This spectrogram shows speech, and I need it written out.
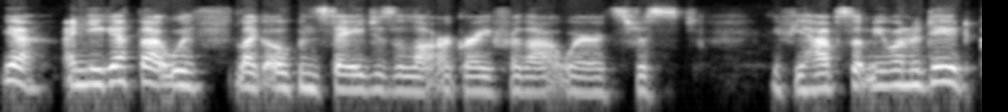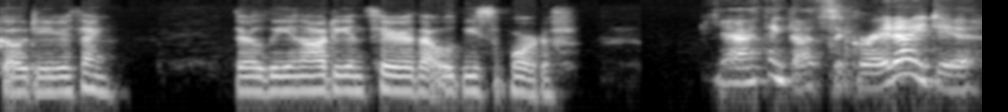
Yeah, and you get that with like open stages. A lot are great for that, where it's just if you have something you want to do, go do your thing. There'll be an audience here that will be supportive. yeah i think that's a great idea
